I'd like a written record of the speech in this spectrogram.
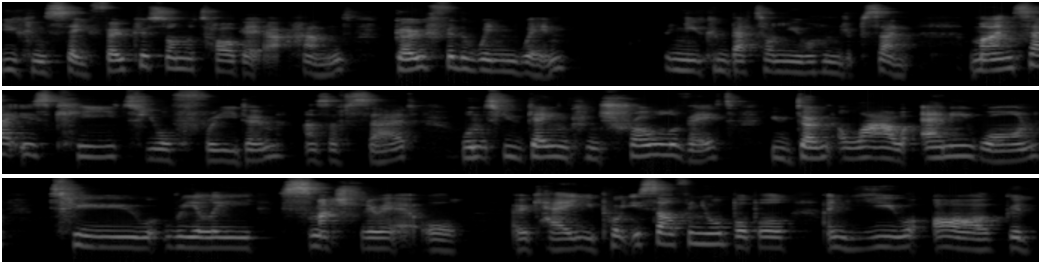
You can stay focused on the target at hand, go for the win win, and you can bet on you 100%. Mindset is key to your freedom, as I've said. Once you gain control of it, you don't allow anyone to really smash through it at all. Okay, you put yourself in your bubble and you are good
